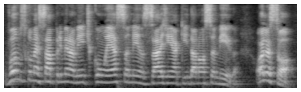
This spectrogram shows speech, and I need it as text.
vamos começar primeiramente com essa mensagem aqui da nossa amiga. Olha só.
